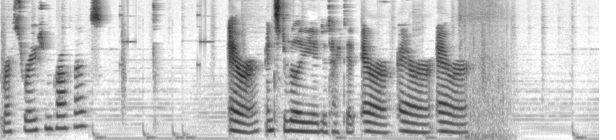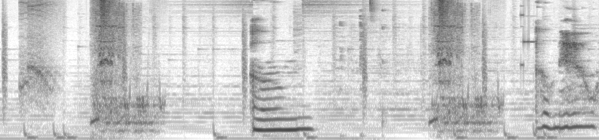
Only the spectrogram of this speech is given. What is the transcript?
restoration process. Error. Instability detected. Error, error, error. Um. Oh no.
